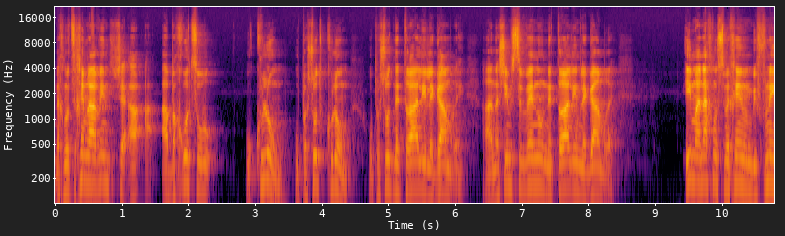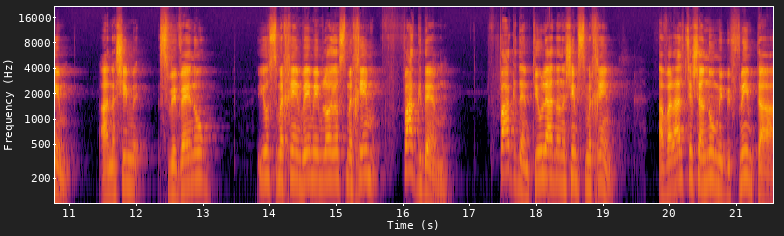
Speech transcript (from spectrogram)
אנחנו צריכים להבין שהבחוץ הוא, הוא כלום, הוא פשוט כלום, הוא פשוט ניטרלי לגמרי. האנשים סביבנו ניטרליים לגמרי. אם אנחנו שמחים מבפנים, האנשים סביבנו יהיו שמחים, ואם הם לא יהיו שמחים, fuck them. fuck them, תהיו ליד אנשים שמחים. אבל אל תשנו מבפנים את ה...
